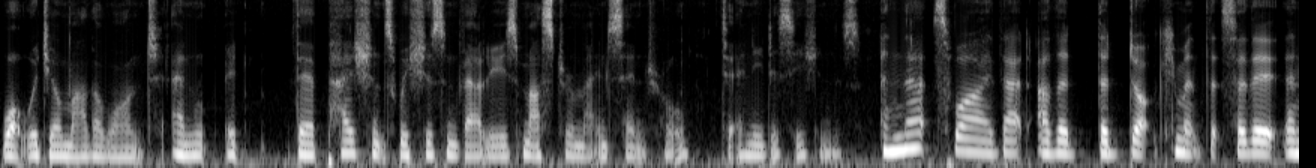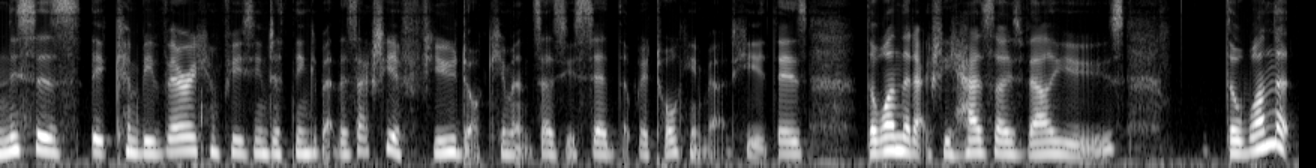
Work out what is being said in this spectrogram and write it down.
what would your mother want, and it, the patient's wishes and values must remain central to any decisions. And that's why that other the document that so there and this is it can be very confusing to think about. There's actually a few documents, as you said, that we're talking about here. There's the one that actually has those values, the one that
